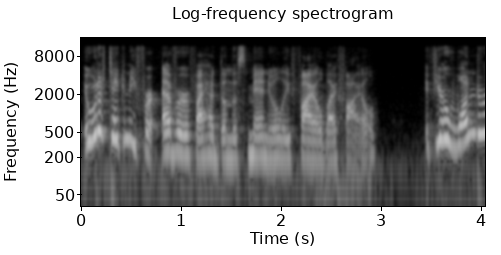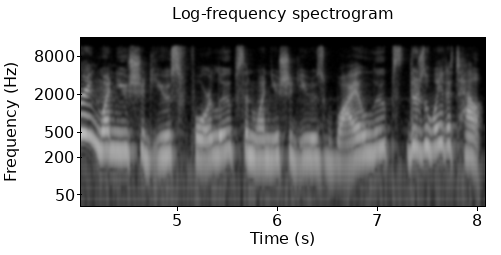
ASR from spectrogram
It would have taken me forever if I had done this manually file by file. If you're wondering when you should use for loops and when you should use while loops, there's a way to tell.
